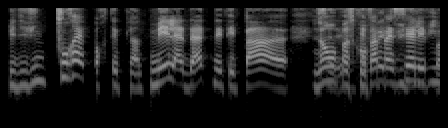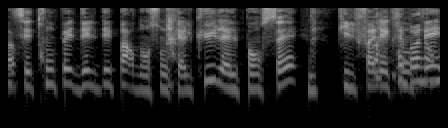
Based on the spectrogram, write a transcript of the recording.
Ludivine pourrait porter plainte. Mais la date n'était pas. Euh, non, parce qu'en fait, Ludivine s'est trompée dès le départ dans son calcul. Elle pensait qu'il fallait compter.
